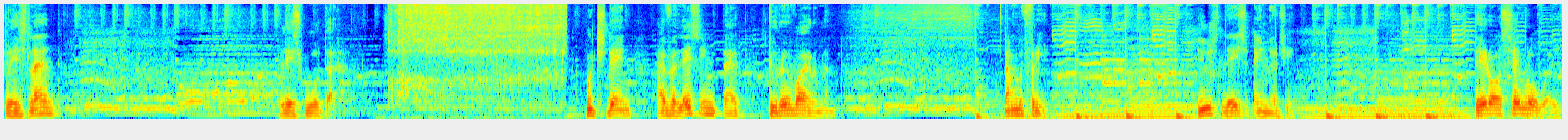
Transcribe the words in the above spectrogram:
less land, less water which then have a less impact to the environment. Number 3. Use less energy. There are several ways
